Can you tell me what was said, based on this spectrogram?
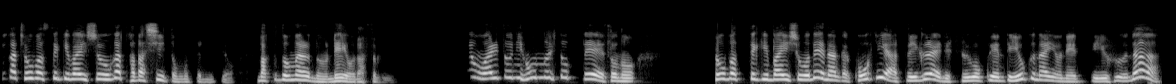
僕は懲罰的賠償が正しいと思ってるんですよ。マクドナルドの例を出すときに。でも割と日本の人って、その、懲罰的賠償でなんかコーヒー熱いぐらいで数億円って良くないよねっていう風な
